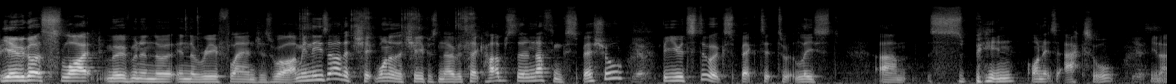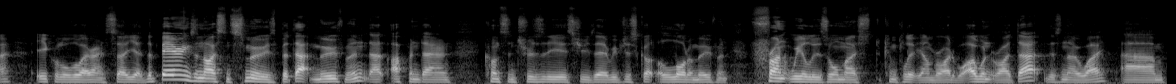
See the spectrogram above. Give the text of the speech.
Yeah, we've got slight movement in the in the rear flange as well. I mean, these are the cheap, one of the cheapest Novatec hubs. They're nothing special, Yep. but you would still expect it to at least um, spin on its axle, Yes. you know, equal all the way around. So yeah, the bearings are nice and smooth, but that movement, that up and down concentricity issue there, we've just got a lot of movement. Front wheel is almost completely unrideable. I wouldn't ride that. There's no way. Um,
